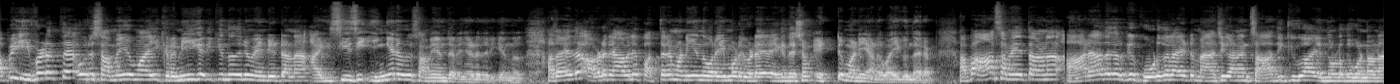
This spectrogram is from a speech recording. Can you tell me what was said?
അപ്പൊ ഇവിടുത്തെ ഒരു സമയവുമായി ക്രമീകരിക്കുന്നതിന് വേണ്ടിയിട്ടാണ് ഐ സി സി ഇങ്ങനെ ഒരു സമയം തിരഞ്ഞെടുത്തിരിക്കുന്നത്. അതായത് അവിടെ രാവിലെ പത്തര മണി എന്ന് പറയുമ്പോൾ ഇവിടെ ഏകദേശം എട്ട് മണിയാണ് വൈകുന്നേരം. അപ്പൊ ആ സമയത്താണ് ആരാധകർക്ക് കൂടുതലായിട്ട് മാച്ച് കാണാൻ സാധിക്കുക എന്നുള്ളത് കൊണ്ടാണ്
